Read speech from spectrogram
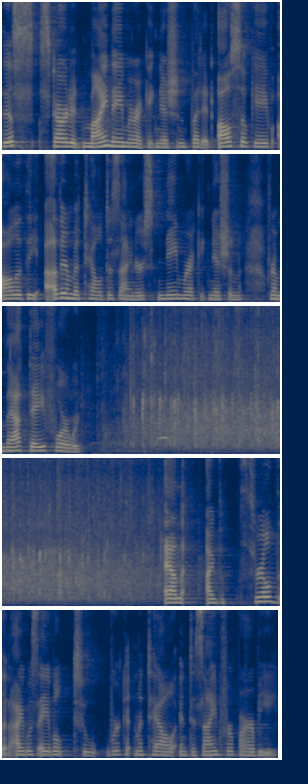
this started my name recognition, but it also gave all of the other Mattel designers name recognition from that day forward. And I'm thrilled that I was able to work at Mattel and design for Barbie,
